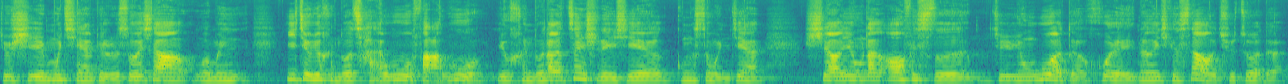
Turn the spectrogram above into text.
就是目前比如说像我们依旧有很多财务、法务，有很多那个正式的一些公司文件是要用那个 Office，就是用 Word 或者那个 Excel 去做的。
